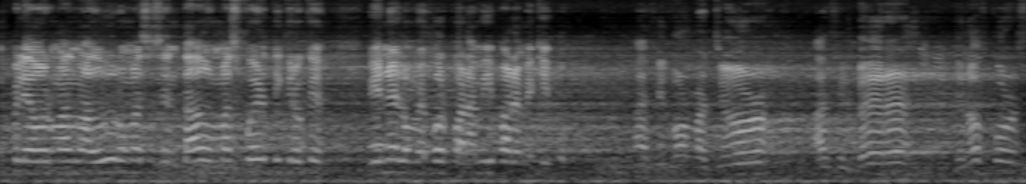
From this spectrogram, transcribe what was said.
un peleador más maduro, más asentado, más fuerte y creo que viene lo mejor para mí y para mi equipo. I feel more mature, I feel better, and of course.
